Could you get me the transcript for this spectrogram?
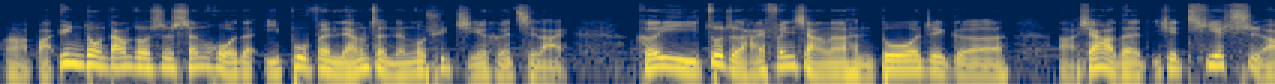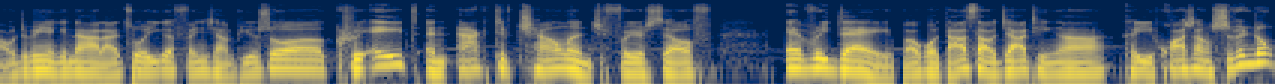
啊，把运动当做是生活的一部分，两者能够去结合起来。可以，作者还分享了很多这个啊小小的一些贴士啊，我这边也跟大家来做一个分享。比如说，create an active challenge for yourself every day，包括打扫家庭啊，可以花上十分钟，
